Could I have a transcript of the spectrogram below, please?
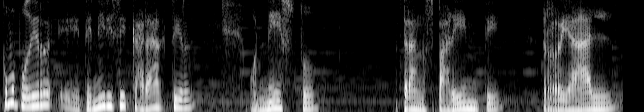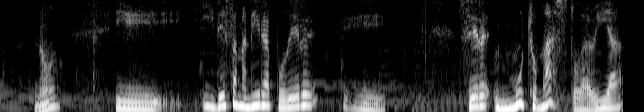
¿Cómo poder eh, tener ese carácter honesto, transparente, real, ¿no? Y, de esa manera poder eh, ser mucho más todavía,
